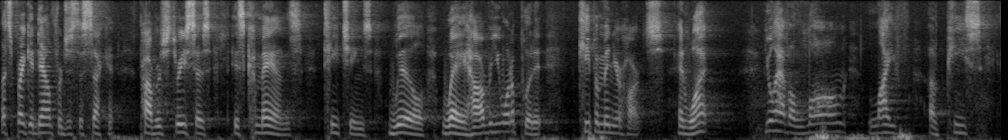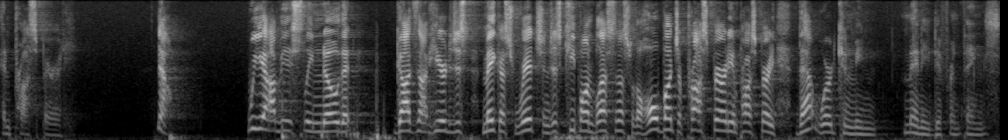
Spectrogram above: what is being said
Let's break it down for just a second. Proverbs 3 says, His commands, teachings, will, way, however you want to put it, keep them in your hearts. And what? You'll have a long life of peace and prosperity. Now, we obviously know that God's not here to just make us rich and just keep on blessing us with a whole bunch of prosperity and prosperity. That word can mean many different things.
